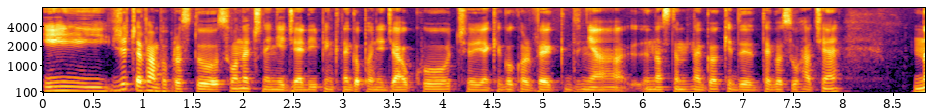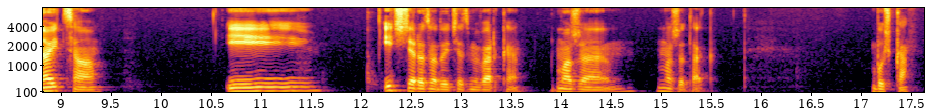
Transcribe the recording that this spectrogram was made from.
I życzę wam po prostu słonecznej niedzieli, pięknego poniedziałku, czy jakiegokolwiek dnia następnego, kiedy tego słuchacie. No i co? I idźcie, rozładujcie zmywarkę. Może, może tak. Buźka.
